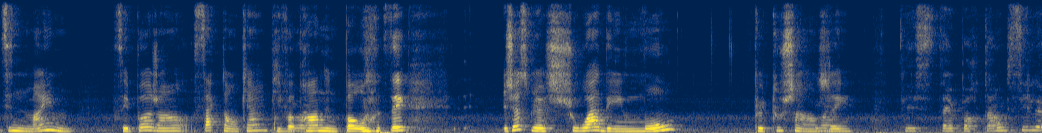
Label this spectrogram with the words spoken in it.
dit de même, c'est pas genre sac ton camp puis va Ouais. prendre une pause. Tu sais, juste le choix des mots peut tout changer. Puis c'est important aussi là,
